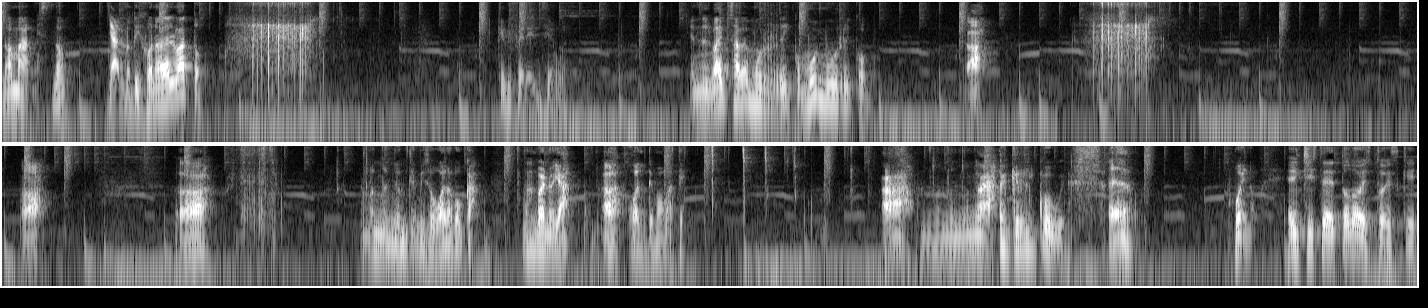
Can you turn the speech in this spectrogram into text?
no mames, ¿no? Ya no dijo nada el vato. Qué diferencia, güey. En el vibe sabe muy rico, muy, muy rico. Ah. Ah. Ah. Te me hizo agua la boca. Bueno, ya. Ah, Juan, te mamaste. Ah, qué rico, güey. Ah. Bueno, el chiste de todo esto es que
